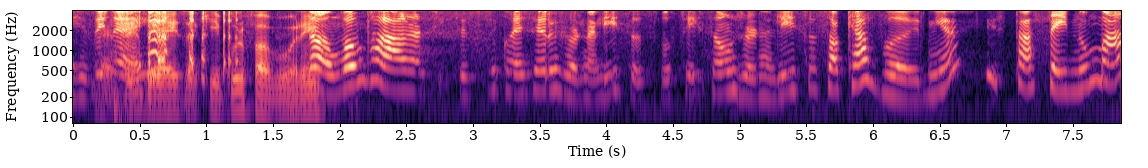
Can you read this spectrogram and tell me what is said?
DR, sem É, tem DR. 10 aqui, por favor, hein? Não, vamos falar assim. Vocês se conheceram jornalistas? Vocês são jornalistas, só que a Vânia está sendo uma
